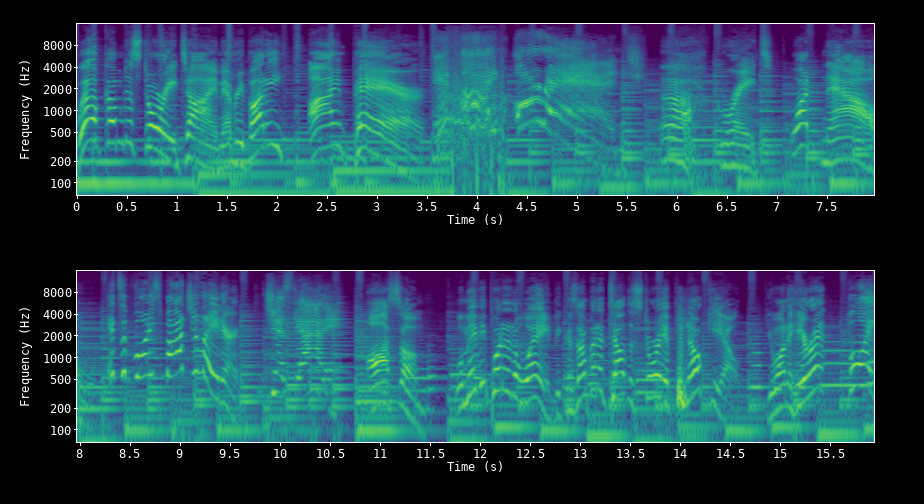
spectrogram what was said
Welcome to story time, everybody. I'm Pear. And I'm Orange. Ah, great. What now? It's a voice modulator. Just got it. Awesome. Well, maybe put it away because I'm going to tell the story of Pinocchio. You want to hear it? Boy,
